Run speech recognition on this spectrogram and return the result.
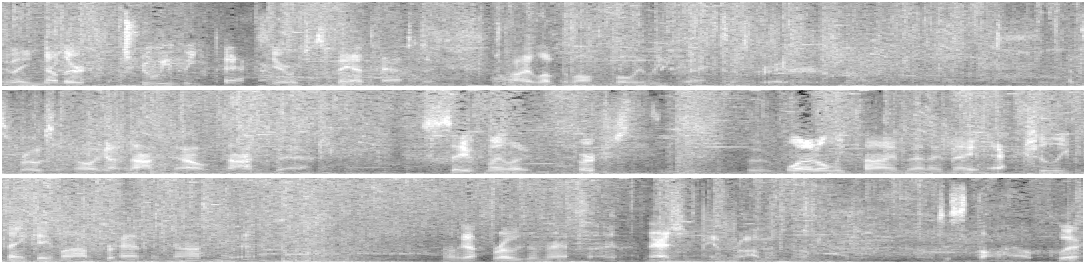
we have another two elite packs here, which is fantastic. I love them all full elite packs, that's great. That's frozen. Oh, I got knocked out, knocked back. Saved my life first, the one and only time that I may actually thank a mob for having knocked that. Well, I got frozen that time. That shouldn't be a problem though. Just thaw out quick.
